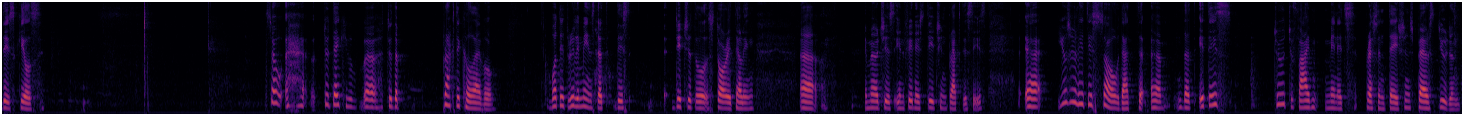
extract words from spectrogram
these skills. So uh, to take you uh, to the practical level, what it really means that this digital storytelling uh, emerges in Finnish teaching practices. Uh, usually it is so that, um, that it is two to five minutes presentations per student.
